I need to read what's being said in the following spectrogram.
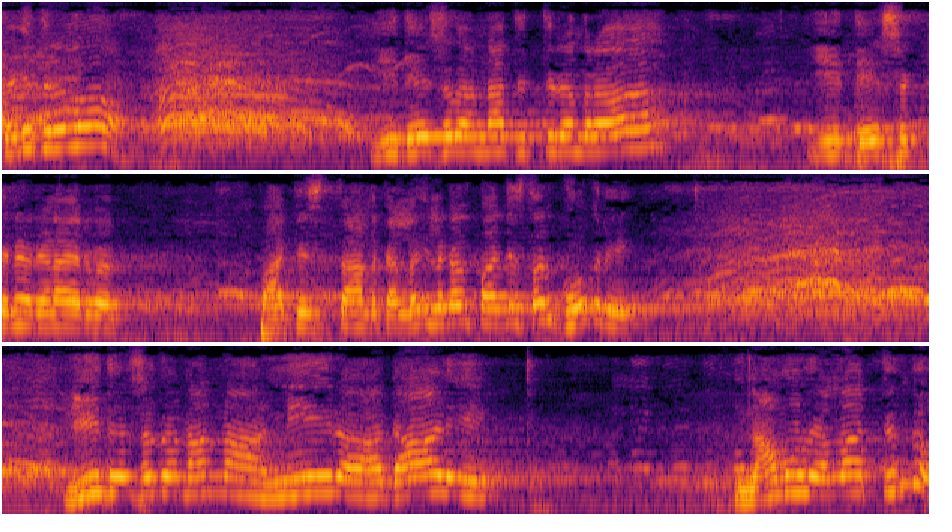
ತೆಗಿತೀರಲ್ಲೋ ಈ ದೇಶದ ಅನ್ನ ತಿತ್ತಿರಂದ್ರ ಈ ದೇಶಕ್ಕೇ ಋಣ ಇರ್ಬೇಕು. ಪಾಕಿಸ್ತಾನಕ್ಕಲ್ಲ ಇಲ್ಲಕಂದ್ರೆ ಪಾಕಿಸ್ತಾನ್ಗೆ ಹೋಗ್ರಿ. ಈ ದೇಶದ ನನ್ನ, ನೀರ, ಗಾಳಿ ನಮ್ಮದೆಲ್ಲ ತಿಂದು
